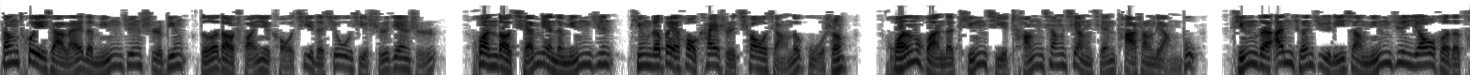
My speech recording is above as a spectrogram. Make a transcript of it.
当退下来的明军士兵得到喘一口气的休息时间时，换到前面的明军听着背后开始敲响的鼓声，缓缓的挺起长枪向前踏上两步，停在安全距离向明军吆喝的曹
